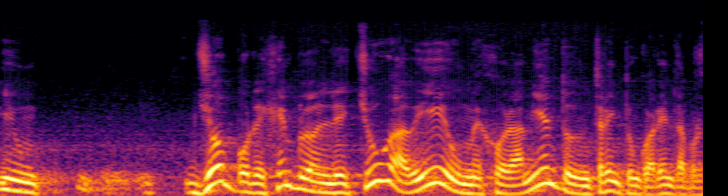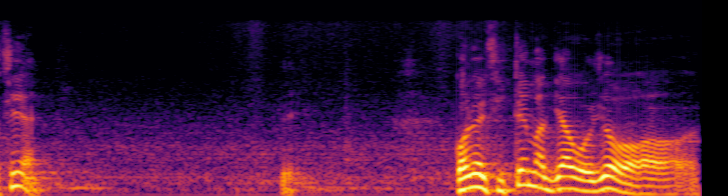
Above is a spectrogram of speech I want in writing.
y un- yo, por ejemplo, en lechuga vi un mejoramiento de un 30 un 40%. Sí. Con el sistema que hago yo,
